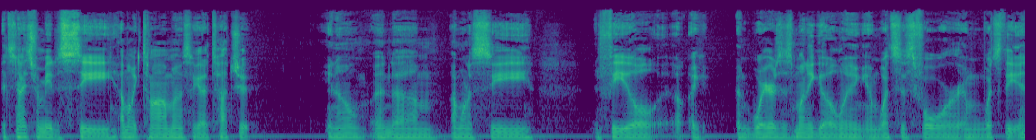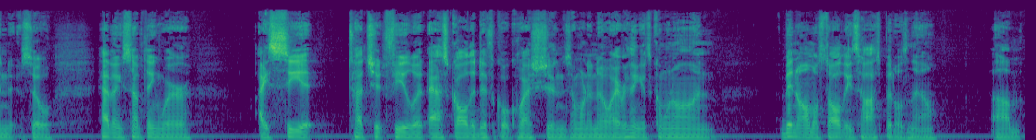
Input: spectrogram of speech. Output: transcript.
it's nice for me to see. I'm like Thomas. I got to touch it, you know, and um, I want to see and feel uh, like, and where's this money going, and what's this for, and what's the end. So having something where I see it, touch it, feel it, ask all the difficult questions. I want to know everything that's going on. I've been to almost all these hospitals now, um,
